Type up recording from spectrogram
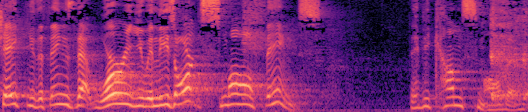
shake you, the things that worry you. And these aren't small things. They become small, though,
